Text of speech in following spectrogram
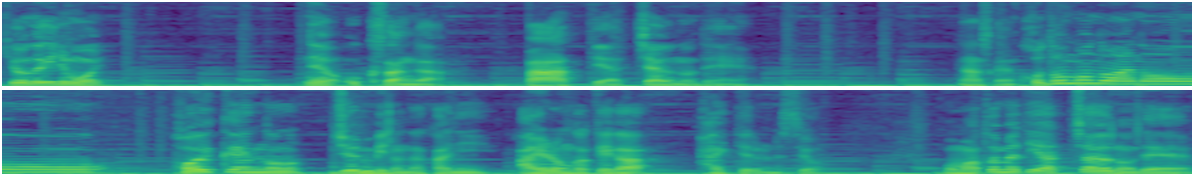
基本的にもう、ね、奥さんがバーってやっちゃうので、なんですかね、子供のあのー、保育園の準備の中にアイロンがけが入ってるんですよ。もうまとめてやっちゃうので、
